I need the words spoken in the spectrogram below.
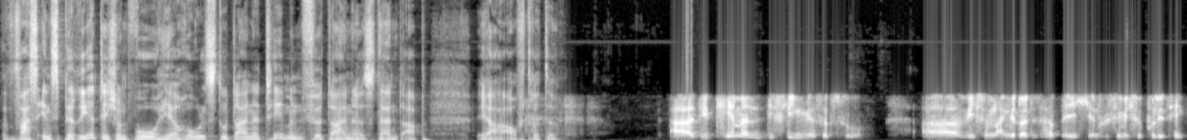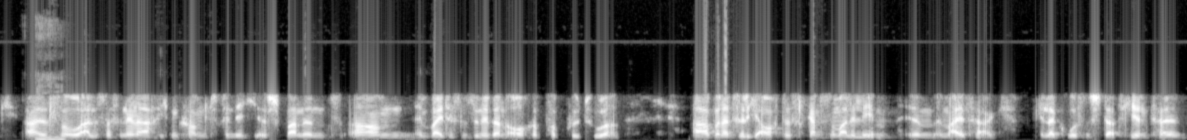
Was inspiriert dich und woher holst du deine Themen für deine Stand-up-Auftritte? Ja, äh, die Themen, die fliegen mir so zu. Äh, wie ich schon angedeutet habe, ich interessiere mich für Politik. Also mhm. alles, was in den Nachrichten kommt, finde ich spannend. Ähm, Im weitesten Sinne dann auch Popkultur. Aber natürlich auch das ganz normale Leben im, im Alltag in der großen Stadt hier in Köln.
